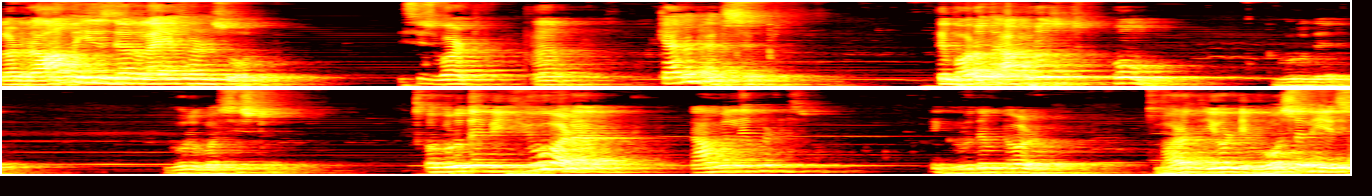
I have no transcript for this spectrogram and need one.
Lord Ram is their life and soul. This is what uh, cannot accept. The Bharat approached whom? गुरुदेव, गुरु वशिष्ठ। और Gurudev if you order Ram will never destroy Gurudev told Bharat your devotion is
